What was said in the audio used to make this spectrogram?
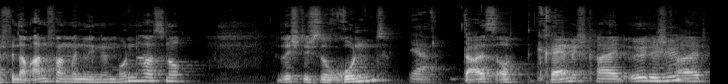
Ich finde am Anfang, wenn du ihn im Mund hast noch, richtig so rund. Ja. Da ist auch Cremigkeit, Öligkeit.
